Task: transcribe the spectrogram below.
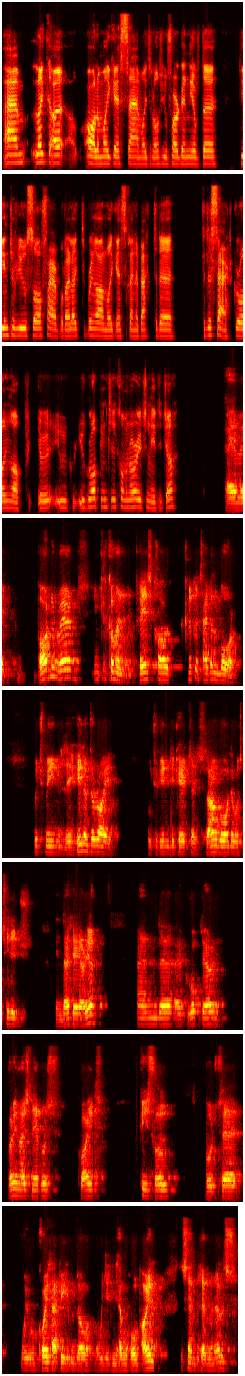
Um, like uh, all of my guests, um, I don't know if you've heard any of the the interviews so far, but I like to bring all my guests kind of back to the to the start. Growing up, you you you grew up in Kilcummin originally, did you? I am born and reared in Kilcummin, a place called Knuckatagal Moor, which means the hill of the Rye, which would indicate that long ago there was tillage in that area. And uh, I grew up there very nice neighbours, quiet, peaceful, but uh, we were quite happy even though we didn't have a whole pile, the same as everyone else.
